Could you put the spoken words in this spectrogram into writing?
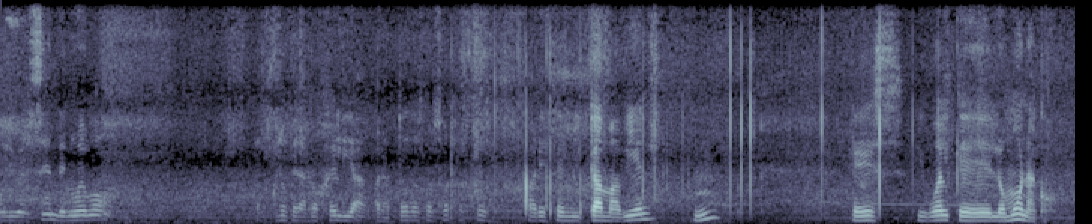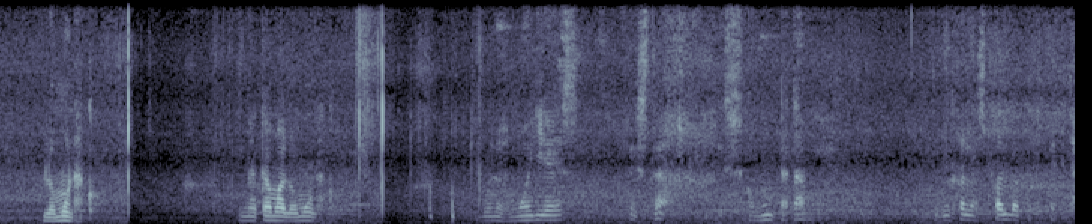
Oliver Sen de nuevo, el Club de la Rogelia para todos vosotros. Parece mi cama bien. Es igual que lo Mónaco. Lo Mónaco. Una cama lo Mónaco buenos muelles, esta es como un tatami, te deja la espalda perfecta,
